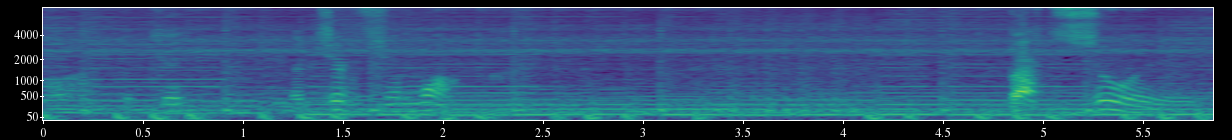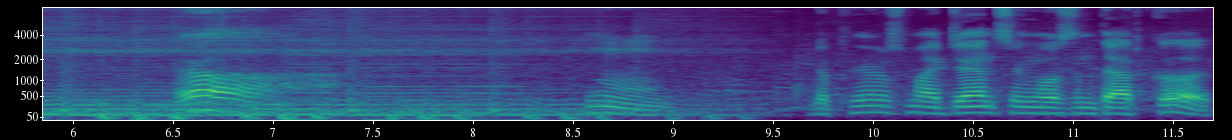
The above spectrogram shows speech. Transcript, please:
Oh, the kick. Egyptian walk. Batusi. Ah. Hmm. It appears my dancing wasn't that good.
